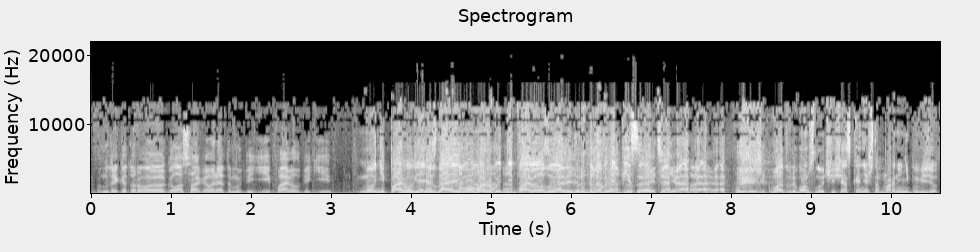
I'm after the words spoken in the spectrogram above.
внутри которого голоса говорят ему «беги, Павел, беги». Ну, не Павел, я не знаю, его, может быть, не Павел звали, не надо приписывать. Вот, в любом случае, сейчас, конечно, парню не повезет,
